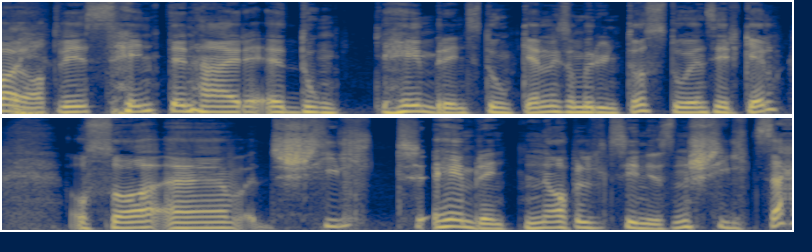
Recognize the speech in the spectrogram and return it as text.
var jo at vi sendte den her eh, dunk, heimbrenttsdunken liksom rundt oss, sto i en sirkel, og så eh, skilt heimbrenten og appelsinjuicen skilte seg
